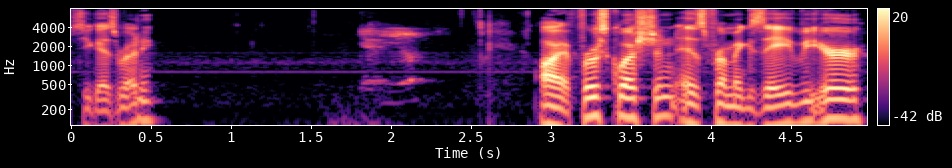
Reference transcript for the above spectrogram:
So you guys ready? Alright, first question is from Xavier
